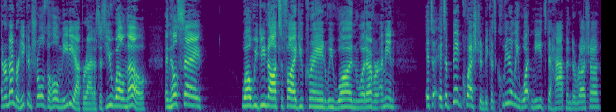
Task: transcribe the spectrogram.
and remember he controls the whole media apparatus, as you well know, and he'll say, "Well, we denazified Ukraine, we won, whatever." I mean, it's a, it's a big question because clearly what needs to happen to Russia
